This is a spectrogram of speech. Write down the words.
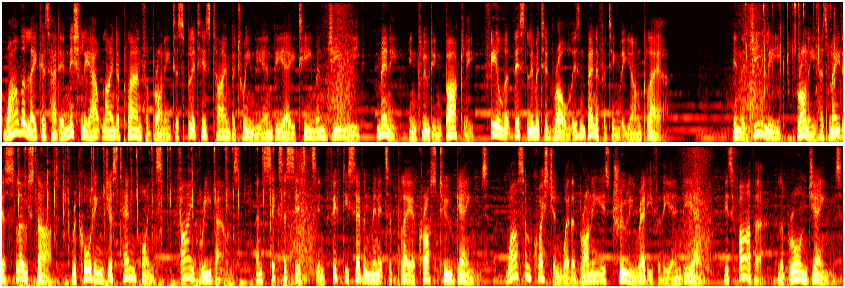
While the Lakers had initially outlined a plan for Bronny to split his time between the NBA team and G League, many, including Barkley, feel that this limited role isn't benefiting the young player. In the G League, Bronny has made a slow start, recording just 10 points, 5 rebounds, and 6 assists in 57 minutes of play across two games. While some question whether Bronny is truly ready for the NBA, his father, LeBron James,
